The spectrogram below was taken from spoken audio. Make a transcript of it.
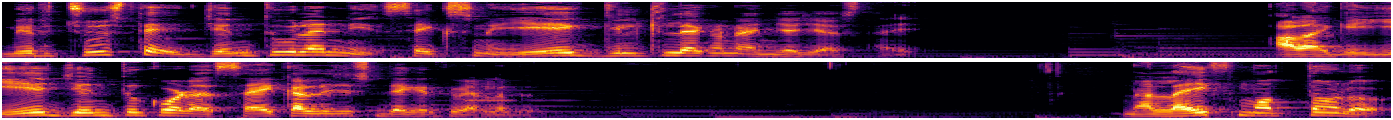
మీరు చూస్తే జంతువులన్నీ సెక్స్ను ఏ గిల్ట్ లేకుండా ఎంజాయ్ చేస్తాయి. అలాగే ఏ జంతువు కూడా సైకాలజిస్ట్ దగ్గరికి వెళ్ళదు. నా లైఫ్ మొత్తంలో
